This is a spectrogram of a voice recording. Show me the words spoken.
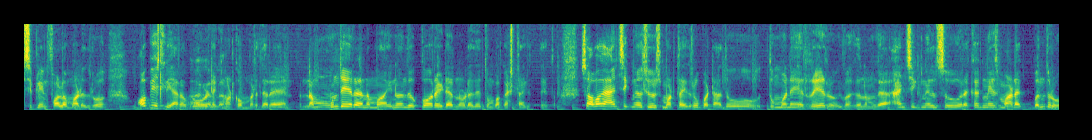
ಡಿಸಿಪ್ಲಿನ್ ಫಾಲೋ ಮಾಡಿದ್ರು. ಆಬ್ವಿಯಸ್ಲಿ ಯಾರೊಬ್ಬರು ಓವರ್ಟೇಕ್ ಮಾಡ್ಕೊಂಡು ಬರ್ತಾರೆ ನಮ್ಮ ಮುಂದೆ ಇರೋ ನಮ್ಮ ಇನ್ನೊಂದು ಕೋ ರೈಡರ್ ನೋಡೋದೇ ತುಂಬ ಕಷ್ಟ ಆಗ್ತಾ ಇತ್ತು ಸೊ ಅವಾಗ ಹ್ಯಾಂಡ್ ಸಿಗ್ನಲ್ಸ್ ಯೂಸ್ ಮಾಡ್ತಾ ಇದ್ರು ಬಟ್ ಅದು ತುಂಬಾ ರೇರು ಇವಾಗ ನಮ್ಗೆ ಹ್ಯಾಂಡ್ ಸಿಗ್ನಲ್ಸು ರೆಕಗ್ನೈಸ್ ಮಾಡೋಕ್ಕೆ ಬಂದರೂ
